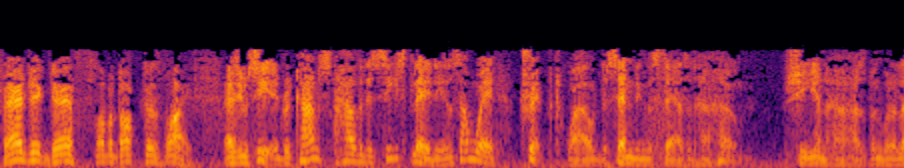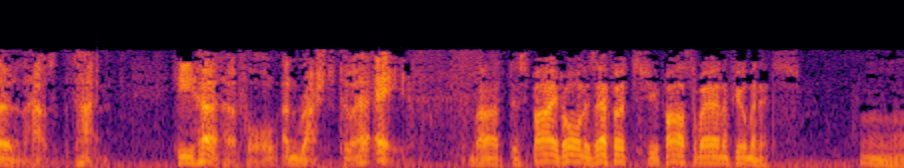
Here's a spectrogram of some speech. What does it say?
Tragic death of a doctor's wife. As you see, it recounts how the deceased lady in some way tripped while descending the stairs at her home. She and her husband were alone in the house at the time. He heard her fall and rushed to her aid. But despite all his efforts, she passed away in a few minutes. Hmm.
